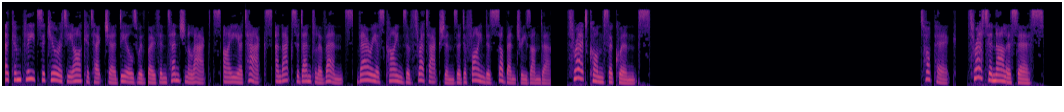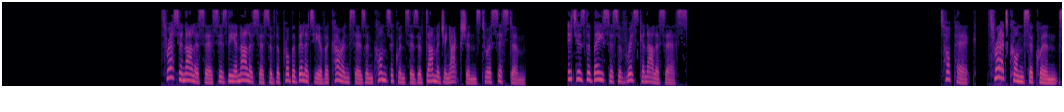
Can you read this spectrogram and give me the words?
A complete security architecture deals with both intentional acts i.e. attacks and accidental events. Various kinds of threat actions are defined as subentries under threat consequence. Topic: Threat analysis. Threat analysis is the analysis of the probability of occurrences and consequences of damaging actions to a system. It is the basis of risk analysis. Threat consequence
